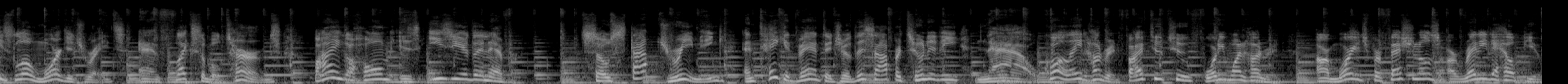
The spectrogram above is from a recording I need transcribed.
today's low mortgage rates and flexible terms, buying a home is easier than ever. So stop dreaming and take advantage of this opportunity now. Call 800 522 4100. Our mortgage professionals are ready to help you.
